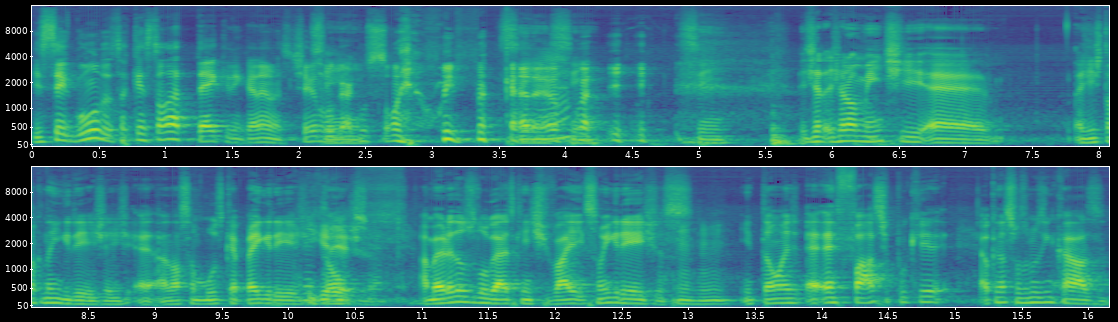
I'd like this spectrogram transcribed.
E segundo, essa questão da técnica, né? Você chega num Sim. lugar que o som é ruim pra caramba. sim. e- Sim. Ger- Geralmente, é, a gente toca na igreja. a é, nossa música é pra igreja. Igreja. Então, a maioria dos lugares que a gente vai são igrejas. Então, é, é fácil porque é o que nós fazemos em casa.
